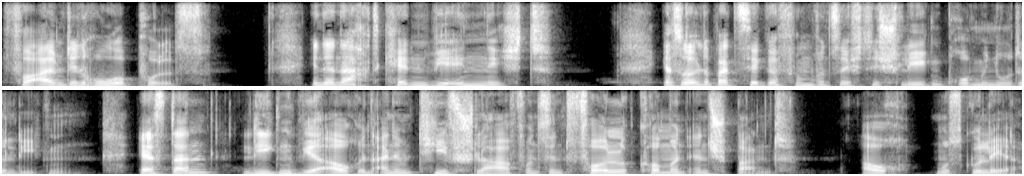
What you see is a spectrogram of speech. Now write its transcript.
Vor allem den Ruhepuls. In der Nacht kennen wir ihn nicht. Er sollte bei ca. 65 Schlägen pro Minute liegen. Erst dann liegen wir auch in einem Tiefschlaf und sind vollkommen entspannt. Auch muskulär.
